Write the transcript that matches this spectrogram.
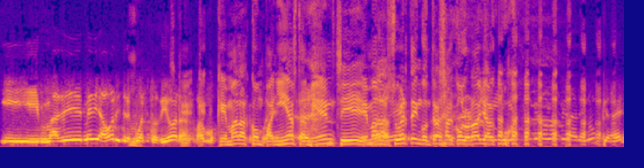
Y más de media hora y tres cuartos de hora. Qué, qué- vamos. qué malas Pero compañías también. Sí, qué mala bueno. suerte encontrarse al Colorado y al. Yo no lo olvidaré nunca, ¿eh?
